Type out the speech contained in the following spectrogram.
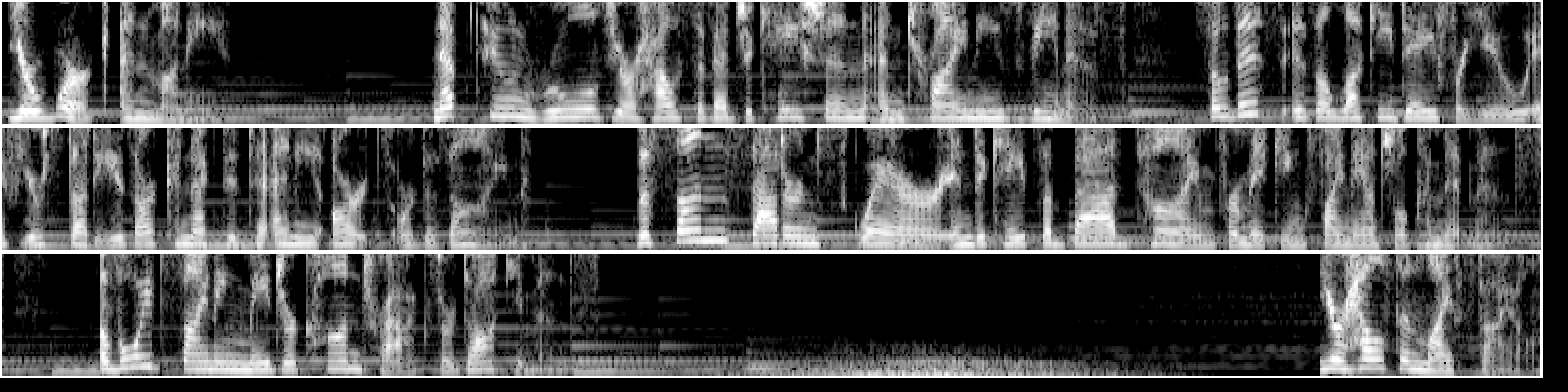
Your work and money. Neptune rules your house of education and trines Venus, so this is a lucky day for you if your studies are connected to any arts or design. The Sun Saturn square indicates a bad time for making financial commitments. Avoid signing major contracts or documents. Your health and lifestyle.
